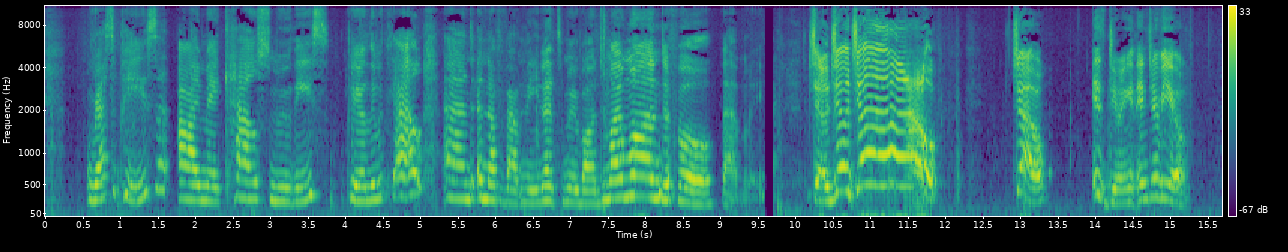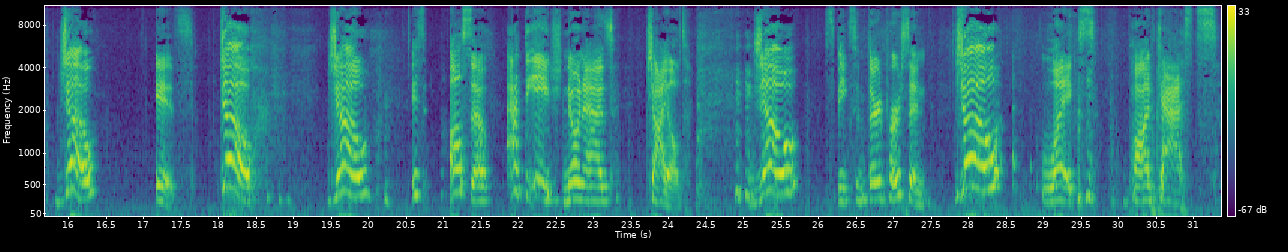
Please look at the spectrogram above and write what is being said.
recipes. I make cow smoothies, purely with Cal. And enough about me. Let's move on to my wonderful family. Joe, Joe, Joe! Joe is doing an interview. Joe is Joe. Joe is also at the age known as child. Joe speaks in third person. Joe likes podcasts.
